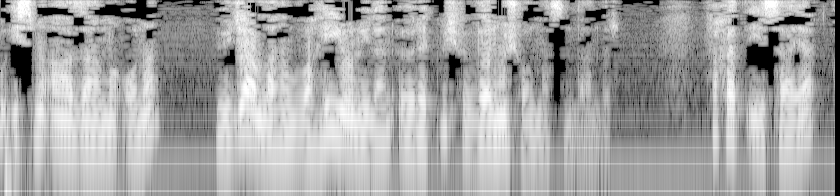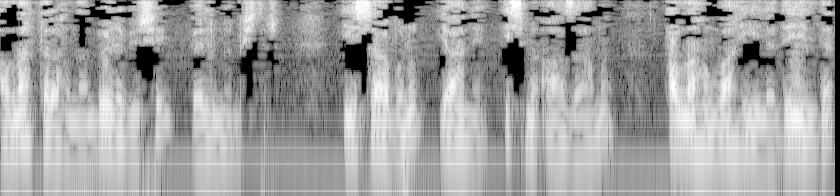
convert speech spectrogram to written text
bu ismi azamı ona Yüce Allah'ın vahiy yoluyla öğretmiş ve vermiş olmasındandır. Fakat İsa'ya Allah tarafından böyle bir şey verilmemiştir. İsa bunu yani ismi azamı Allah'ın vahiy ile değil de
